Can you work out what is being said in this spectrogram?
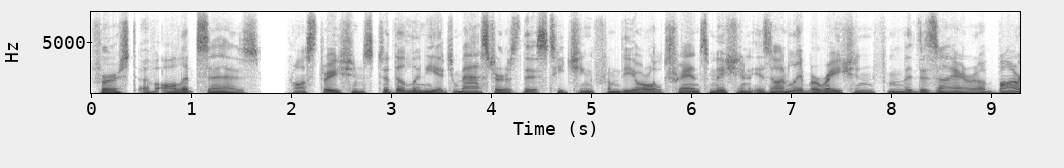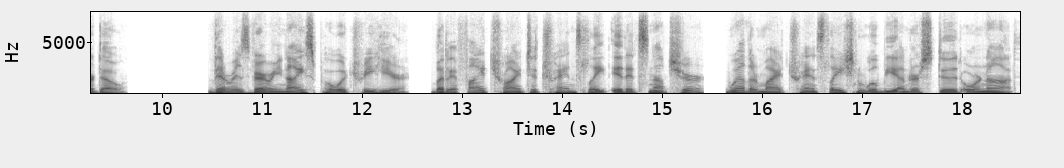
First of all it says, prostrations to the lineage masters this teaching from the oral transmission is on liberation from the desire of Bardo. There is very nice poetry here, but if I try to translate it it's not sure whether my translation will be understood or not.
